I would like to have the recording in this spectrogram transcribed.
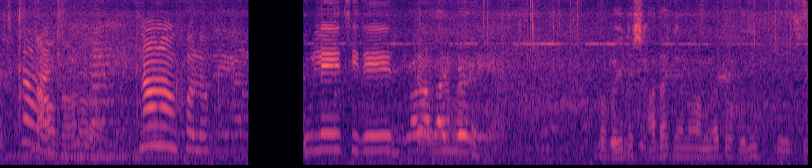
আজকাল। নাও ধরো নাও। নাও খোলো। ফুলে চিড়ে এটা সাদা কেন? আমরা তো হলুদ খেয়েছি।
